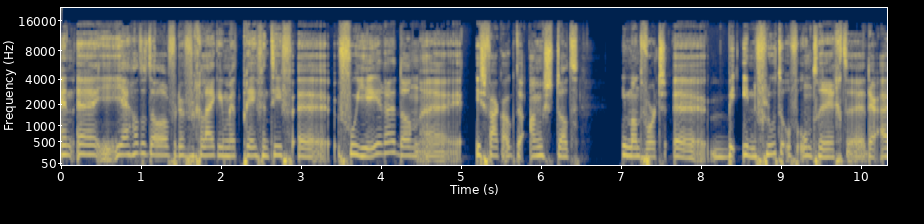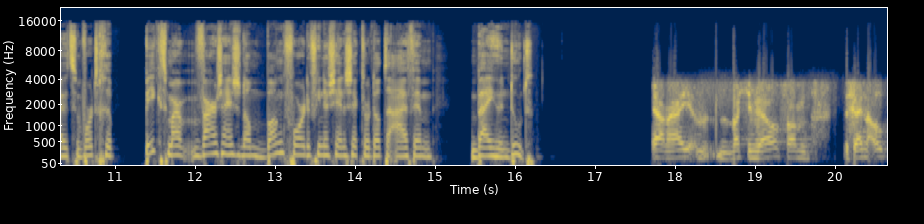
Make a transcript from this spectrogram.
en uh, jij had het al over de vergelijking met preventief uh, fouilleren. Dan uh, is vaak ook de angst dat iemand wordt beïnvloed of onterecht eruit wordt gepikt. Maar waar zijn ze dan bang voor, de financiële sector, dat de AFM bij hun doet? Ja, maar wat je wel van er zijn ook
